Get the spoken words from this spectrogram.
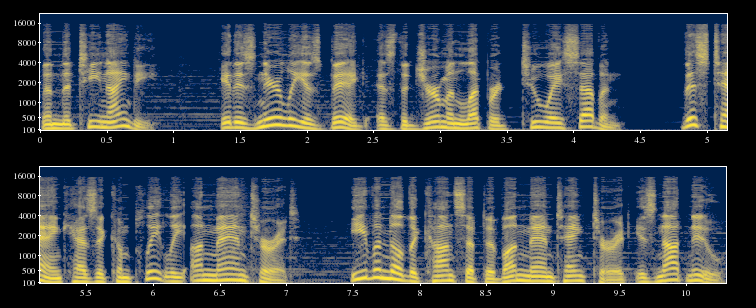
than the T-90. It is nearly as big as the German Leopard 2A7. This tank has a completely unmanned turret. Even though the concept of unmanned tank turret is not new,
